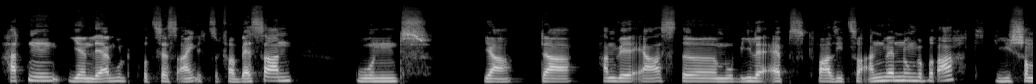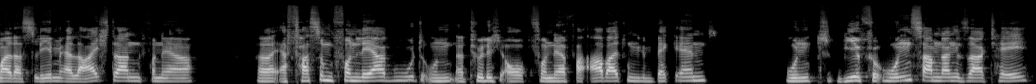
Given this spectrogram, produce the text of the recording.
hatten, ihren Lehrgutprozess eigentlich zu verbessern. Und ja, da haben wir erste mobile Apps quasi zur Anwendung gebracht, die schon mal das Leben erleichtern von der äh, Erfassung von Leergut und natürlich auch von der Verarbeitung im Backend. Und wir für uns haben dann gesagt, hey,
